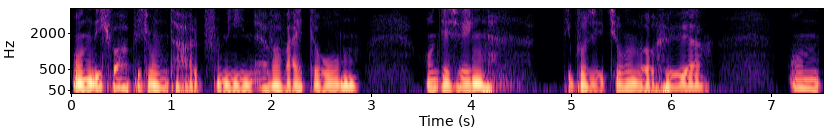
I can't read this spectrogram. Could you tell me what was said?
Und ich war ein bisschen unterhalb von ihm. Er war weiter oben und deswegen die Position war höher und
